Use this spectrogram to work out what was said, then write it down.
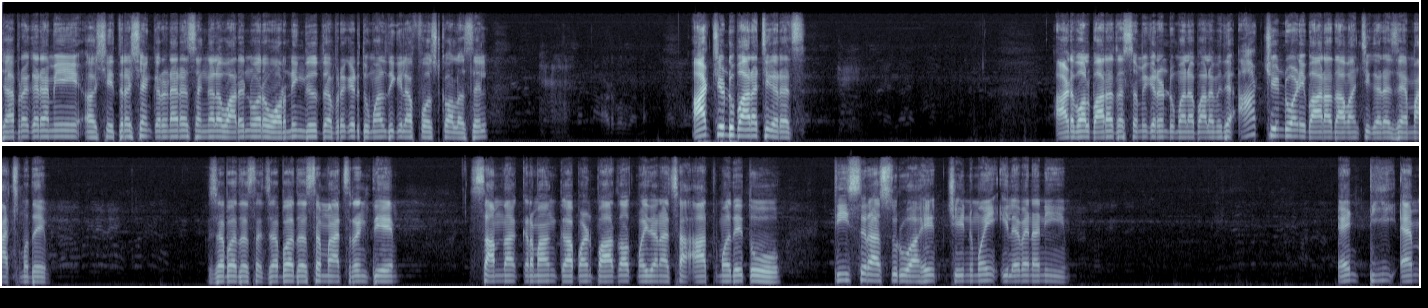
ज्या प्रकारे आम्ही अ, क्षेत्ररक्षण करणाऱ्या संघाला वारंवार वॉर्निंग देतो त्या प्रकारे तुम्हाला देखील हा फर्स्ट कॉल असेल. आठ चेंडू बाराची गरज. आठ बॉल बाराचं समीकरण तुम्हाला पाहायला मिळते. आठ चेंडू आणि बारा धावांची गरज आहे मॅच मध्ये जबरदस्त जबरदस्त मॅच रंगते सामना क्रमांक आपण पाहत आहोत मैदानाच्या आतमध्ये तो तिसरा सुरू आहे. चेन्मई इलेव्हन आणि एन टी एम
